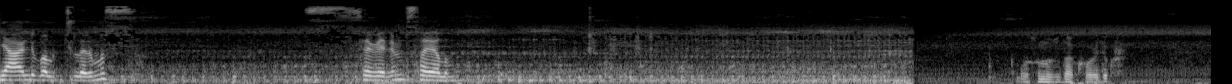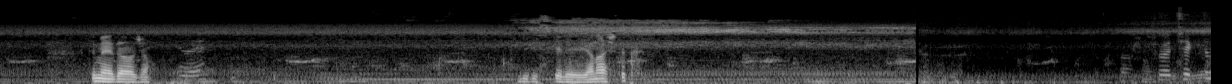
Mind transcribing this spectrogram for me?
Yerli balıkçılarımız. Sevelim, sayalım. Botumuzu da koyduk. Değil mi Eda hocam? Evet. Bir iskeleye yanaştık. Şöyle çektim.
